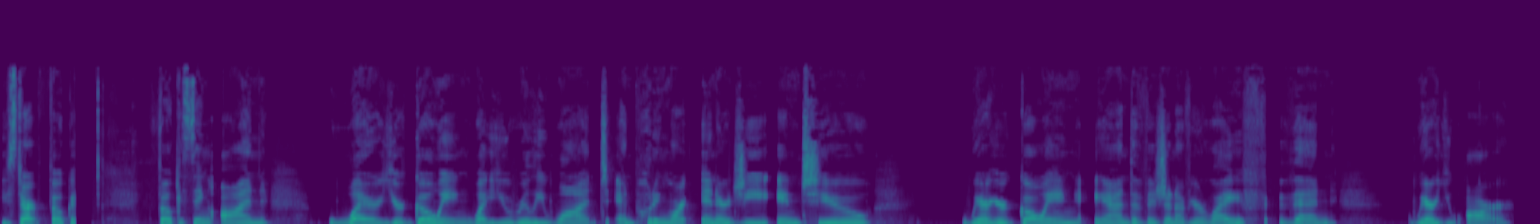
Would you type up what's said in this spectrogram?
You start focus focusing on where you're going, what you really want, and putting more energy into where you're going and the vision of your life than where you are.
